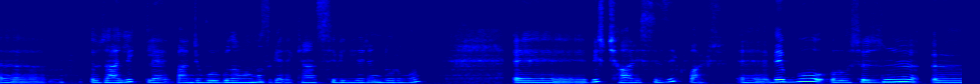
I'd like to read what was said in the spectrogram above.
e, özellikle bence vurgulamamız gereken sivillerin durumu e, bir çaresizlik var. E, ve bu e, sözünü e,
